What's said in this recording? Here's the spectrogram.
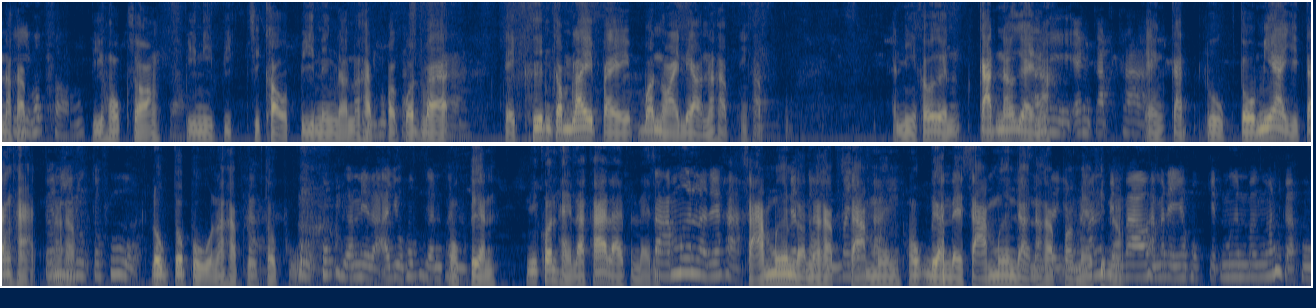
เนาะครับ ปีหกสอง ปีหกสองจ้ะ ปีนี้ปีสิเข้าปีหนึ่งแล้วนะครับ ปีหปรากฏว่าได้ขึ้นกำไรไปบ่หน่อยแล้วนะครับนี่ครับ อันนี้เขาเอิ่นกัดเนาะเอ่ยอันเนาะนี้แองกัดค่ะแองกัดลูกตัวเมียอีกตั้งหากตัวนะนี้ครับ ลูกตัวผู้ลูกตัวผู้นะครับ ลูกตัวผู้ลูกหกเดือนนี่แหละอายุหกเดือนหเพิ่กนเดือนมีคนให้ราคาหลายเป็นไรสามหมื่นแล้วเด้อค่ะ สามหมื่นแล้วนะครับเดี๋ยวสามหมื่นหกเดือนได้สามหมื่นแล้วนะครับพ่อแม่พี่น้องมัเป็นเบาให้มันได้ยังหกเจ็ดหมื่นเบิ่งมันก็หู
